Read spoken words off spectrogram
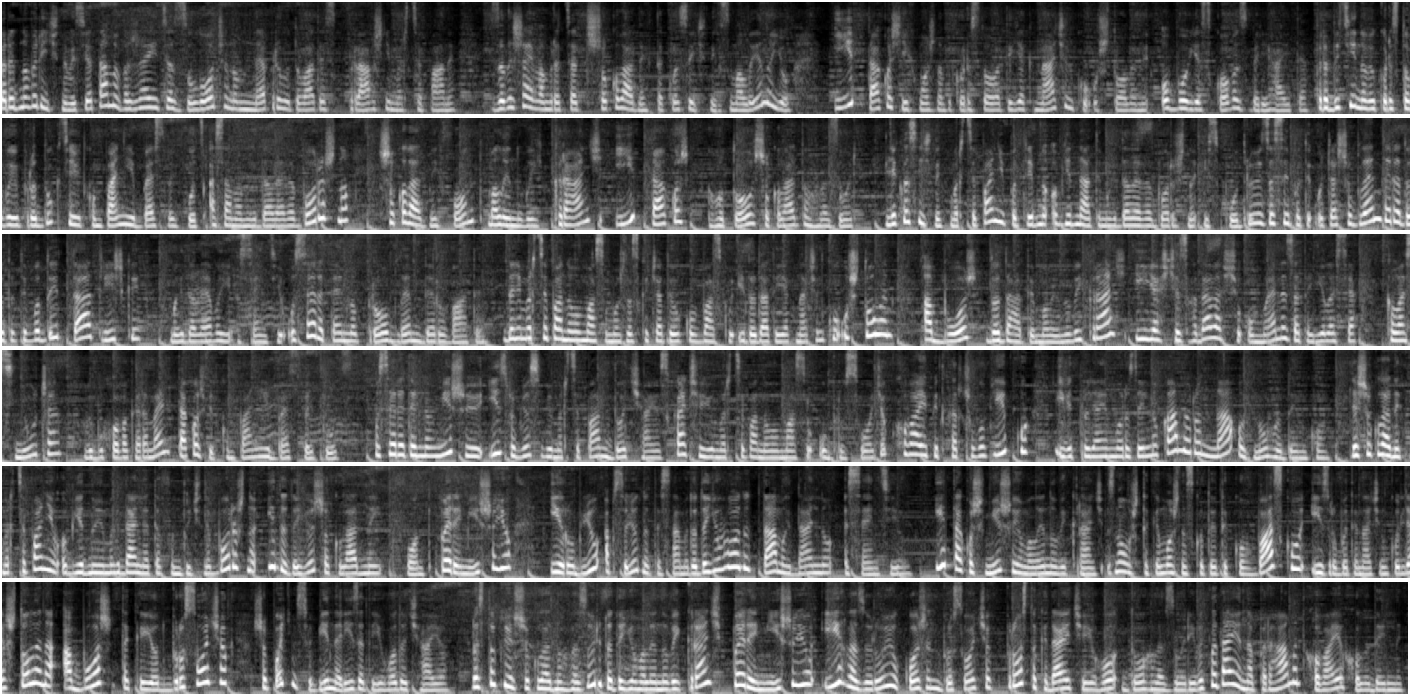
Перед новорічними святами вважається злочином не приготувати справжні марципани. Залишаю вам рецепт шоколадних та класичних з малиною, і також їх можна використовувати як начинку у штолени. Обов'язково зберігайте. Традиційно використовую продукцію від компанії Best Way Foods, а саме мигдалеве борошно, шоколадний фонд, малиновий кранч і також готову шоколадну глазурь. Для класичних марципанів потрібно об'єднати мигдалеве борошно із пудрою, засипати у чашу блендера, додати води та трішки мигдалевої есенції. Усе ретельно проблендерувати. Далі марципанову масу можна скачати у ковбаску і додати як начинку у штолен, або ж додати малиновий кранч. І я ще згадала, що у мене затаїлася класнюча вибухова карамель, також від компанії Best Way Foods. Усе ретельно вмішую і зроблю собі марципан до чаю. Скачую марципанову масу у брусочок, ховаю під харчову плівку і відправляю в морозильну камеру на одну годинку. Для шоколадних марципанів об'єдную мигдальне та фундучне борошно і додаю шоколадний фонд. Перемішую і роблю абсолютно те саме. Додаю воду та мигдальну есенцію. І також вмішую малиновий кранч. Знову ж таки, можна скотити ковбаску і зробити начинку для штолена, або ж такий от брусочок, щоб потім собі нарізати його до чаю. Розтоплюю шоколадну глазурь, додаю малиновий кранч, перемішую і глазурую кожен брусочок, просто кидаючи його до глазурі. Викладаю на пергамент, ховаю в холодильник.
